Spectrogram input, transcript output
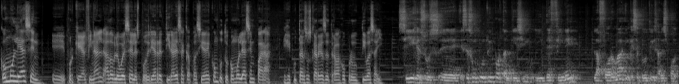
¿Cómo le hacen? Eh, porque al final AWS les podría retirar esa capacidad de cómputo. ¿Cómo le hacen para ejecutar sus cargas de trabajo productivas ahí? Sí, Jesús, este es un punto importantísimo y define la forma en que se puede utilizar Spot.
